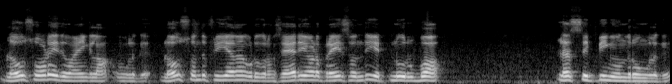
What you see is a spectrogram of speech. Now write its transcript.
ப்ளவுஸோடு இது வாங்கிக்கலாம் உங்களுக்கு. ப்ளவுஸ் வந்து ஃப்ரீயாக தான் கொடுக்குறோம். சேரீயோட ப்ரைஸ் வந்து எட்நூறுரூபா ப்ளஸ் ஷிப்பிங் வந்துடும் உங்களுக்கு.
